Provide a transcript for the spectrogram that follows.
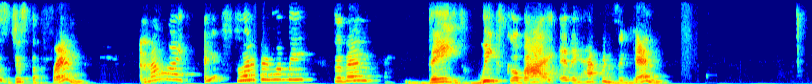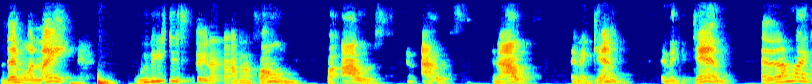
is just a friend. And I'm like, are you flirting with me? So then days, weeks go by, and it happens again. Then one night, we just stayed on the phone for hours and hours and hours, and again and again. And then I'm like,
